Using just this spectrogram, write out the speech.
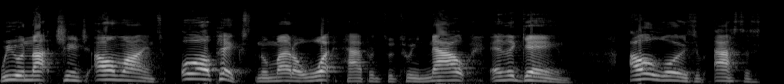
We will not change our minds our picks no matter what happens between now and the game. Our lawyers have asked us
